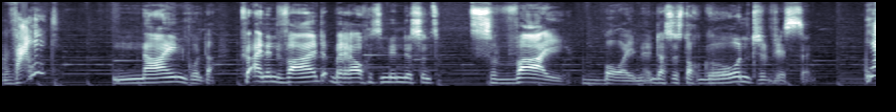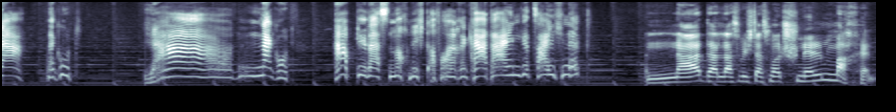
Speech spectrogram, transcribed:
Wald? Nein, Gunther. Für einen Wald braucht es mindestens zwei Bäume. Das ist doch Grundwissen. Ja, na gut. Ja, na gut. Habt ihr das noch nicht auf eure Karte eingezeichnet? Na, dann lass mich das mal schnell machen.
